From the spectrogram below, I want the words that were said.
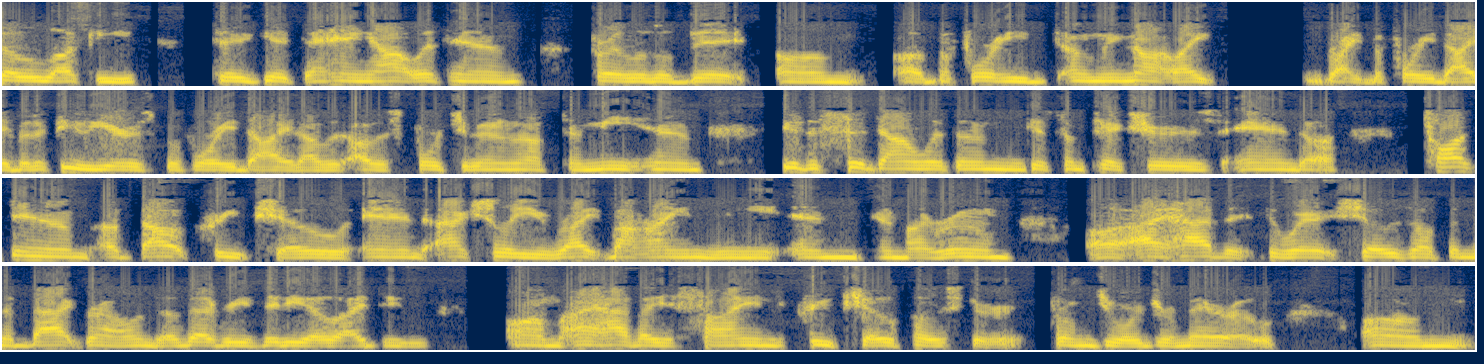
so lucky to get to hang out with him for a little bit um, uh, before he. I mean, not like right before he died, but a few years before he died. I was I was fortunate enough to meet him, get to sit down with him, get some pictures, and uh, talk to him about Creepshow. And actually, right behind me in in my room, uh, I have it to where it shows up in the background of every video I do. Um, I have a signed Creepshow poster from George Romero, um,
